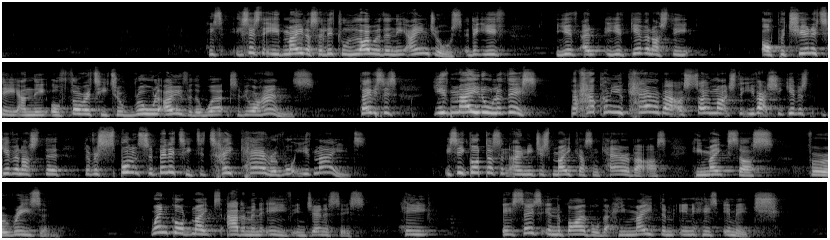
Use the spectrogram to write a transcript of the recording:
He's, he says that you've made us a little lower than the angels, that you've, you've, and you've given us the opportunity and the authority to rule over the works of your hands. David says, You've made all of this, but how come you care about us so much that you've actually give us, given us the, the responsibility to take care of what you've made? You see, God doesn't only just make us and care about us, He makes us for a reason. When God makes Adam and Eve in Genesis, He it says in the Bible that he made them in his image.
